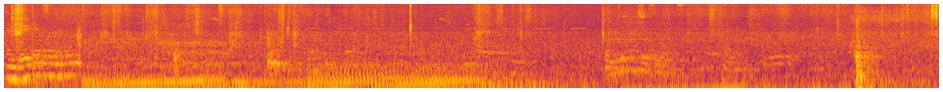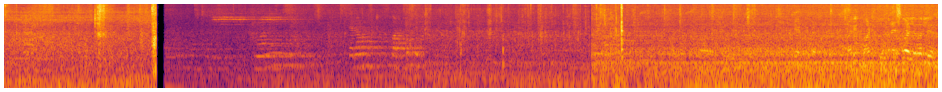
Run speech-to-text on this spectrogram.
And date and solution. మరి వన్ టూ మినిట్స్ వాళ్ళు ఎవరు లేరు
